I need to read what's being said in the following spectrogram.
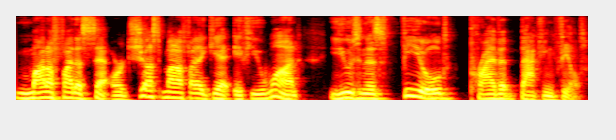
modify the set or just modify the get if you want using this field private backing field.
